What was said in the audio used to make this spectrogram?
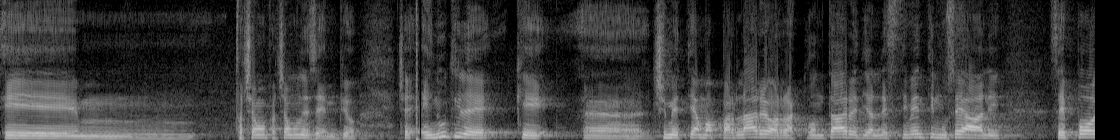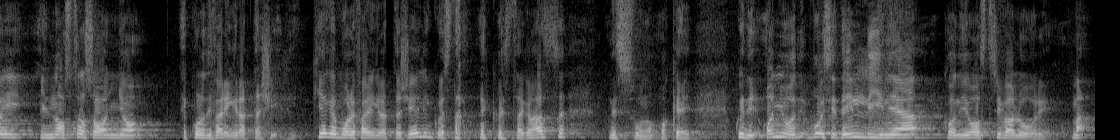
E, um, facciamo, facciamo, un esempio, cioè, è inutile che eh, ci mettiamo a parlare o a raccontare di allestimenti museali se poi il nostro sogno è quello di fare i grattacieli. Chi è che vuole fare i grattacieli in questa, in questa classe? Nessuno, ok. Quindi ognuno di voi siete in linea con i vostri valori, ma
